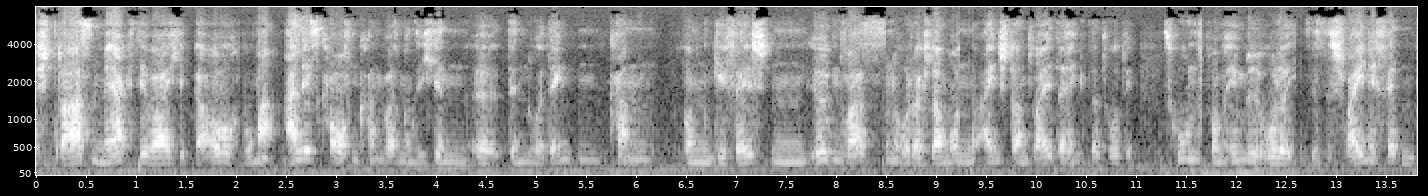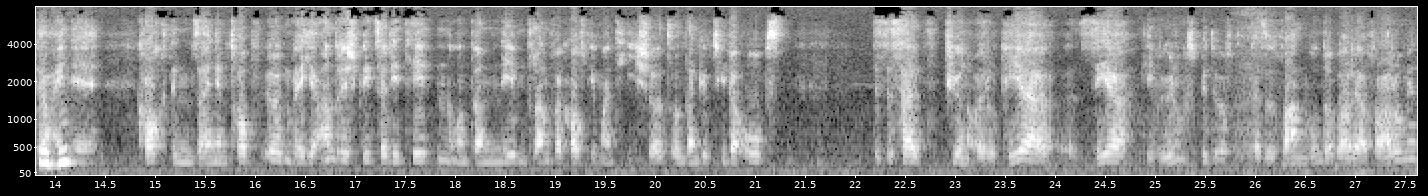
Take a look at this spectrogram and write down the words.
Straßenmärkte war ich ja auch, wo man alles kaufen kann, was man sich in, äh, denn nur denken kann. Von gefälschten irgendwas oder Klamotten, ein Stand weiter hängt der tote Huhn vom Himmel oder es ist Schweinefett. Der mhm. eine kocht in seinem Topf irgendwelche andere Spezialitäten und dann nebendran verkauft jemand T-Shirts und dann gibt es wieder Obst. Das ist halt für einen Europäer sehr gewöhnungsbedürftig. Also es waren wunderbare Erfahrungen.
